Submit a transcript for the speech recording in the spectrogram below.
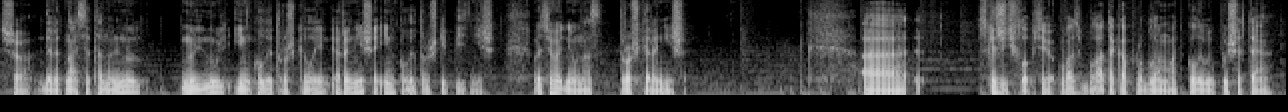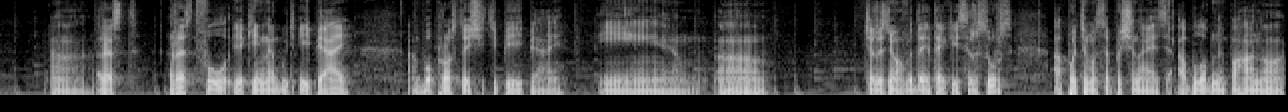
що 19.00 інколи трошки раніше, інколи трошки пізніше. От сьогодні у нас трошки раніше. Скажіть, хлопці, у вас була така проблема, коли ви пишете а, REST, RESTful який-небудь API або просто HTTP API, і а, через нього ви даєте якийсь ресурс, а потім усе починається. А було б непогано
